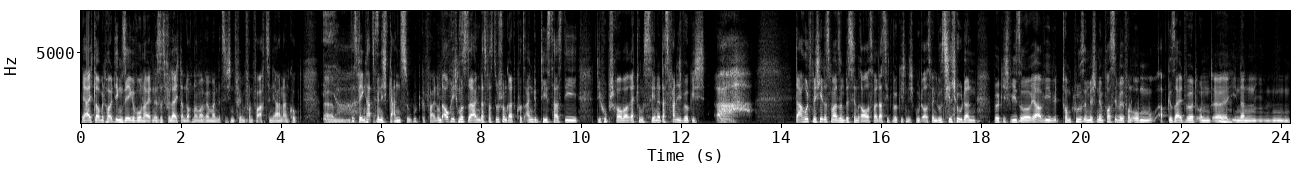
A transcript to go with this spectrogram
ja, ich glaube, mit heutigen Sehgewohnheiten ist es vielleicht dann doch nochmal, wenn man jetzt sich einen Film von vor 18 Jahren anguckt. Ähm, ja, deswegen hat es mir nicht ganz so gut gefallen. Und auch ich muss sagen, das, was du schon gerade kurz angeteased hast, die, die Hubschrauber-Rettungsszene, das fand ich wirklich. Ah, da holt mich jedes Mal so ein bisschen raus, weil das sieht wirklich nicht gut aus, wenn Lucy Liu dann wirklich wie so, ja, wie, wie Tom Cruise in Mission Impossible von oben abgeseilt wird und äh, mhm. ihn dann mm,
